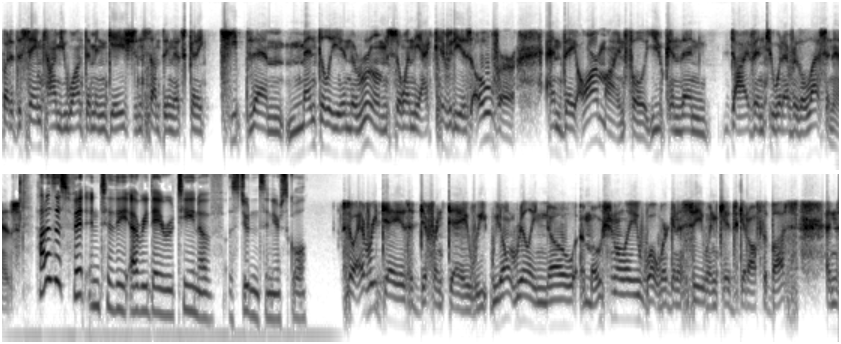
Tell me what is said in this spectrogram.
but at the same time you want them engaged in something that's going to keep them mentally in the room so when the activity is over and they are mindful, you can then dive into whatever the lesson is. How does this fit into the everyday routine of the students in your school? So every day is a different day. We we don't really know emotionally what we're going to see when kids get off the bus, and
